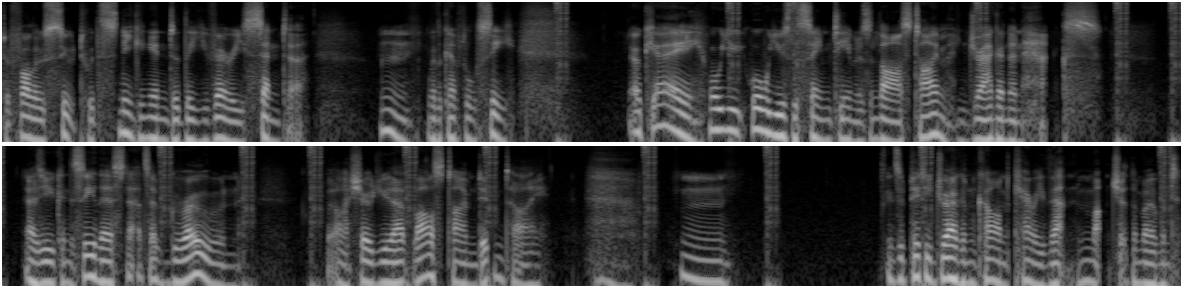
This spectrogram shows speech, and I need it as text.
to follow suit with sneaking into the very center. Hmm, with a capital C. Okay, we'll, we'll use the same team as last time, Dragon and Hax. As you can see, their stats have grown. But I showed you that last time, didn't I? Hmm. It's a pity Dragon can't carry that much at the moment.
